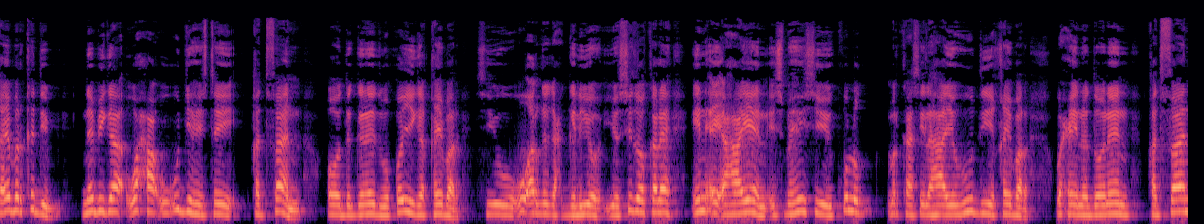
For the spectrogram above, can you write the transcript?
khaybar kadib nebiga waxa uu u jihaystay khadfaan oo deganeed waqooyiga khaybar si uu u argagax geliyo iyo sidoo kale in ay ahaayeen isbahaysi ku lug markaasi lahaa yahuuddii khaybar waxayna dooneen khadfaan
